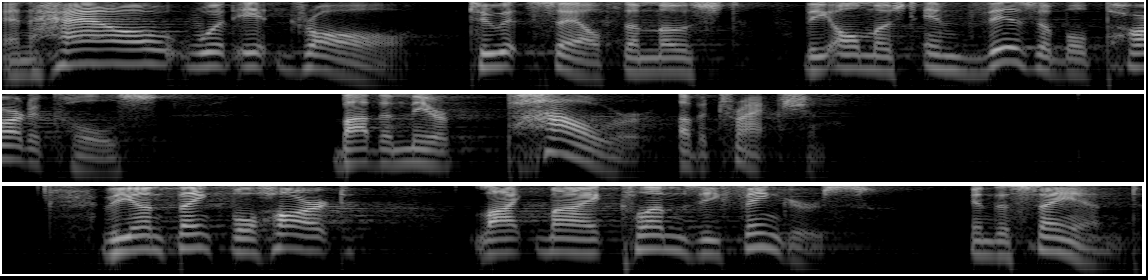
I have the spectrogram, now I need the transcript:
And how would it draw to itself the most the almost invisible particles by the mere power of attraction? The unthankful heart, like my clumsy fingers in the sand,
